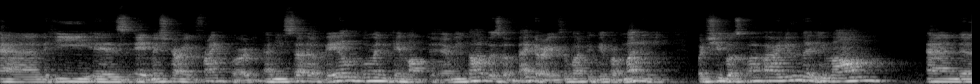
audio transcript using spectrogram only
and he is a missionary in Frankfurt. And he said a veiled woman came up to him. He thought it was a beggar. He was about to give her money. But she goes, Are you the Imam? And uh,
